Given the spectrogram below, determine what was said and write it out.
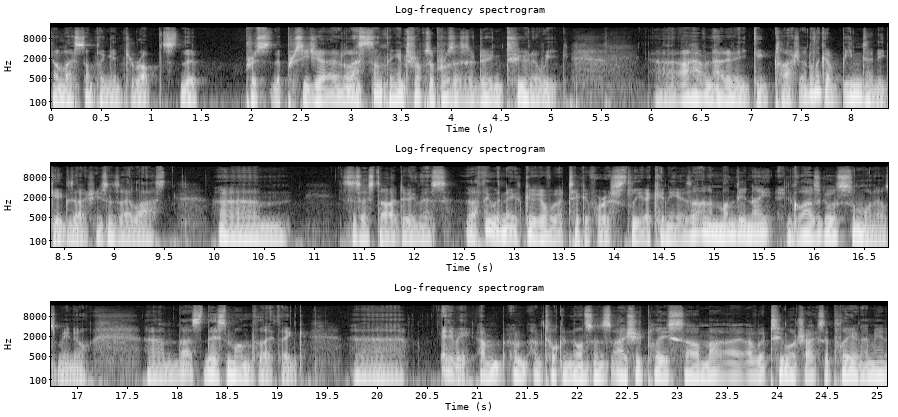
unless something interrupts the the procedure, unless something interrupts the process of doing two in a week. Uh, I haven't had any gig clash. I don't think I've been to any gigs actually since I last, um, since I started doing this. I think the next gig I've got a ticket for is Sleater Kinney. Is that on a Monday night in Glasgow? Someone else may know. Um, that's this month, I think. Uh, anyway, I'm, I'm I'm talking nonsense. I should play some. I, I've got two more tracks to play, and I mean?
